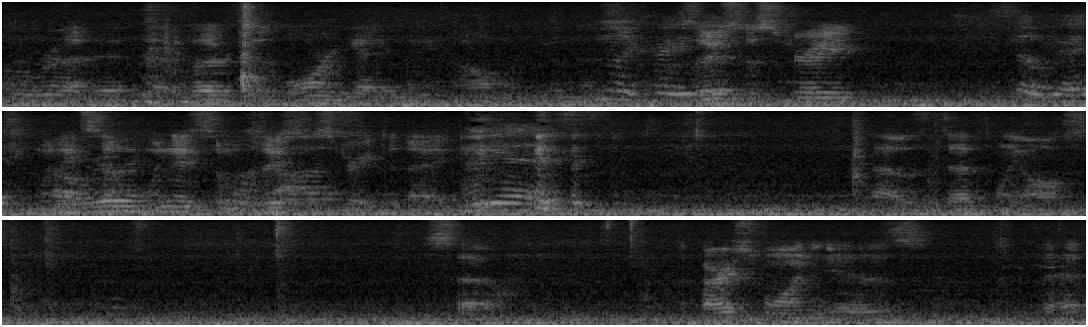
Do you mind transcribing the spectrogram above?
I'll write That, that. that book that Lauren gave me, oh my goodness. Crazy? Azusa Street. So good. We Oh, need really? some, we need some Oh my Azusa gosh. Street today. Yes. That was definitely awesome. So, the first one is that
